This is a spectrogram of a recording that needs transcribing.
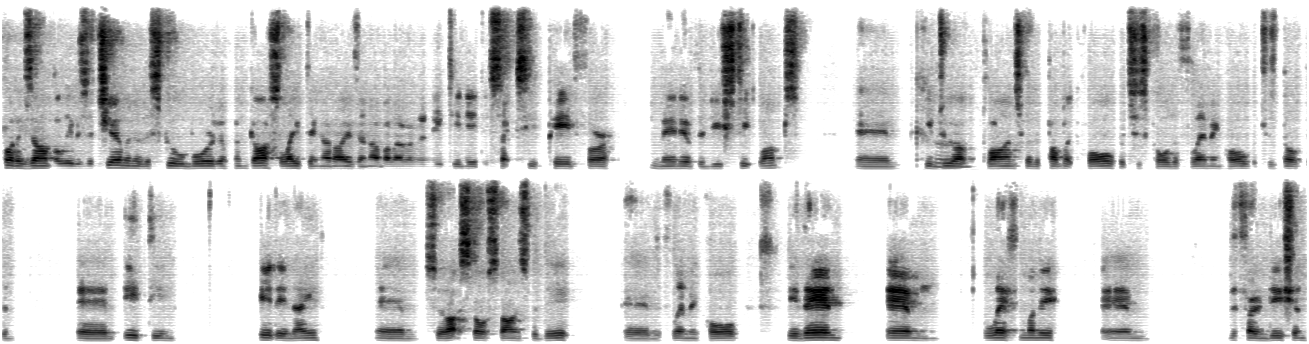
for example, he was the chairman of the school board, and when gas lighting arrived in Aberlour in 1886, he paid for many of the new street lamps. Um, he drew up plans for the public hall, which is called the Fleming Hall, which was built in um, 1889. Um, so that still stands today, um, the Fleming Hall. He then um, left money. Um, the foundation,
